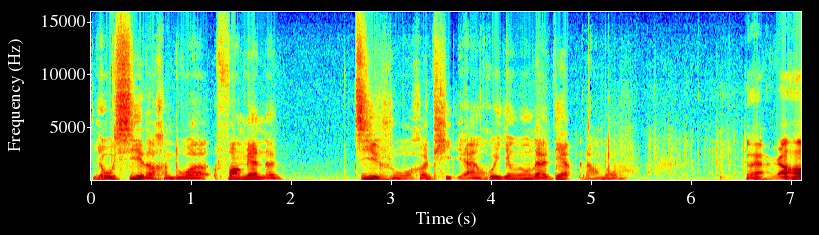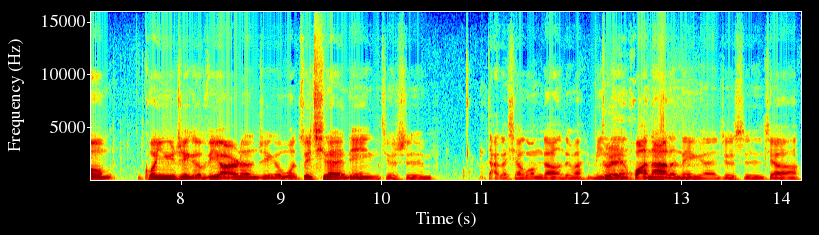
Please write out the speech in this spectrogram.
游戏的很多方面的技术和体验会应用在电影当中。对，然后关于这个 VR 的这个，我最期待的电影就是打个小广告，对吧？明年华纳的那个就是叫。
